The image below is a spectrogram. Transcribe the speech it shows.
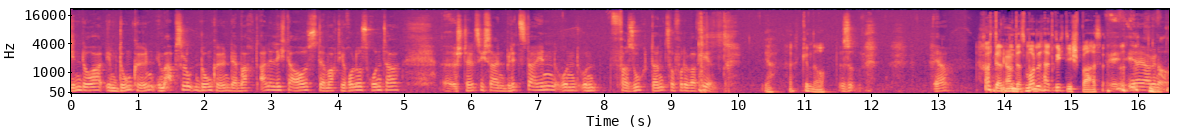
indoor im Dunkeln, im absoluten Dunkeln. Der macht alle Lichter aus, der macht die Rollos runter, äh, stellt sich seinen Blitz dahin und, und versucht dann zu fotografieren. Ja, genau. So, ja, Und, dann, Ja. und das Model hat richtig Spaß. ja, ja, genau.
